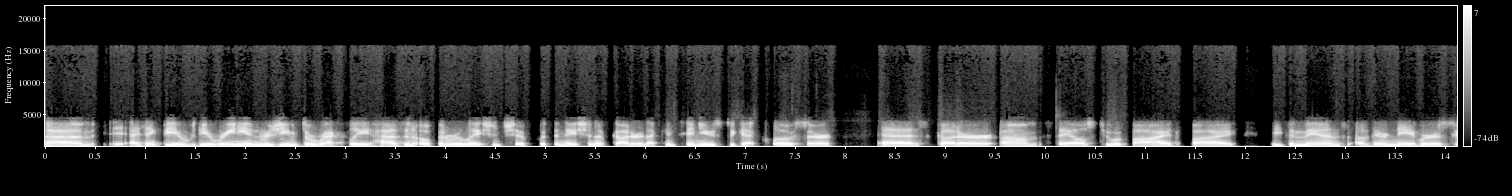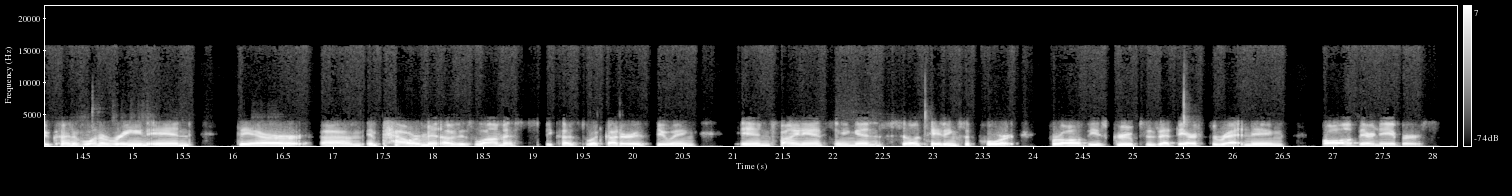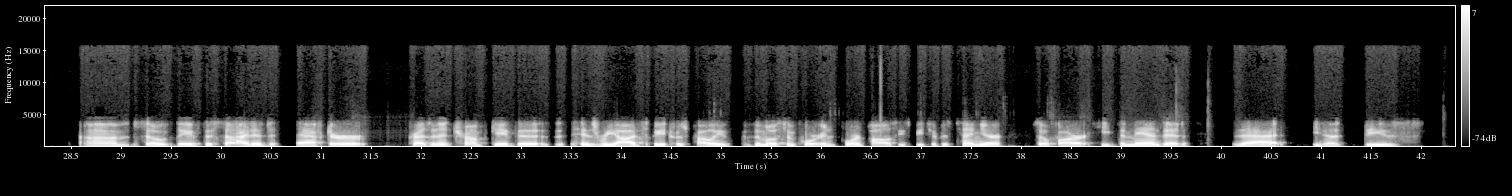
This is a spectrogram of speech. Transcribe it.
um, I think the the Iranian regime directly has an open relationship with the nation of Qatar that continues to get closer as gutter um, fails to abide by the demands of their neighbors who kind of want to rein in their um, empowerment of Islamists. Because what gutter is doing in financing and facilitating support for all of these groups is that they are threatening all of their neighbors. Um, so they've decided after President Trump gave the his Riyadh speech was probably the most important foreign policy speech of his tenure so far, he demanded that you know these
